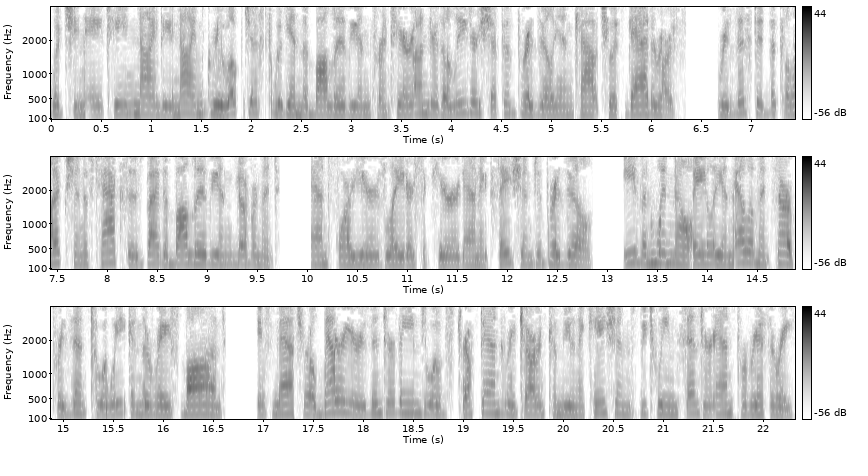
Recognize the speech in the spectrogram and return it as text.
which in 1899 grew up just within the Bolivian frontier under the leadership of Brazilian caoutchouc gatherers, resisted the collection of taxes by the Bolivian government, and four years later secured annexation to Brazil, even when no alien elements are present to weaken the race bond. If natural barriers intervene to obstruct and retard communications between center and periphery,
